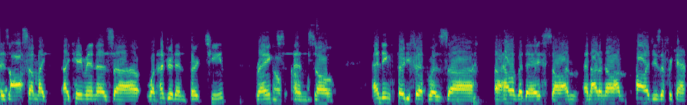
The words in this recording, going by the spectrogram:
is awesome. Like I came in as uh, 113th ranked, oh, and so ending 35th was uh, a hell of a day. So I'm, and I don't know. I'm, apologies if we can't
